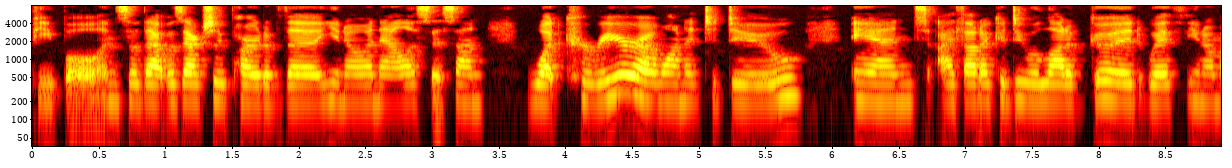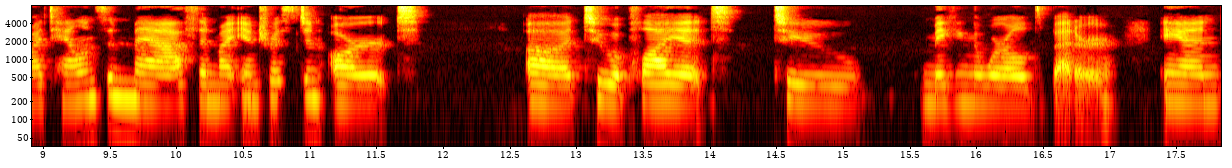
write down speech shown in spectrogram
people, and so that was actually part of the you know analysis on what career I wanted to do, and I thought I could do a lot of good with you know my talents in math and my interest in art uh, to apply it to making the world better. And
